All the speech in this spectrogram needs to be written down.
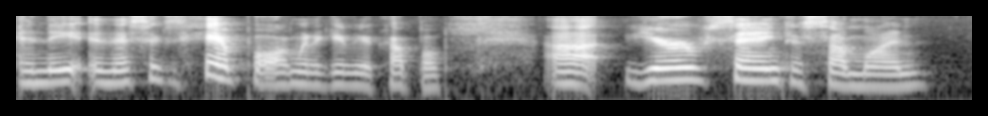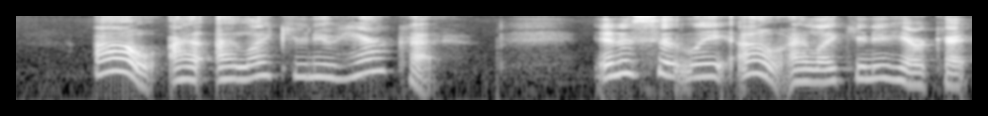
in the in this example, I'm going to give you a couple. Uh, you're saying to someone, "Oh, I, I like your new haircut." Innocently, "Oh, I like your new haircut."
